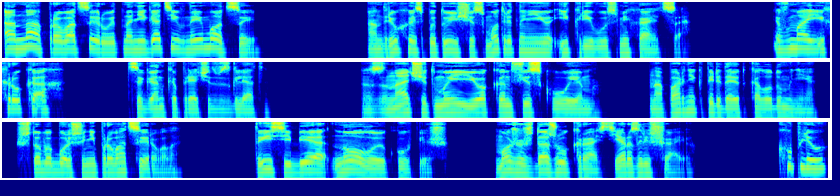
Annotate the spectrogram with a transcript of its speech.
«Она провоцирует на негативные эмоции». Андрюха испытующе смотрит на нее и криво усмехается. «В моих руках», — цыганка прячет взгляд. «Значит, мы ее конфискуем». Напарник передает колоду мне чтобы больше не провоцировала. Ты себе новую купишь. Можешь даже украсть, я разрешаю». «Куплю»,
